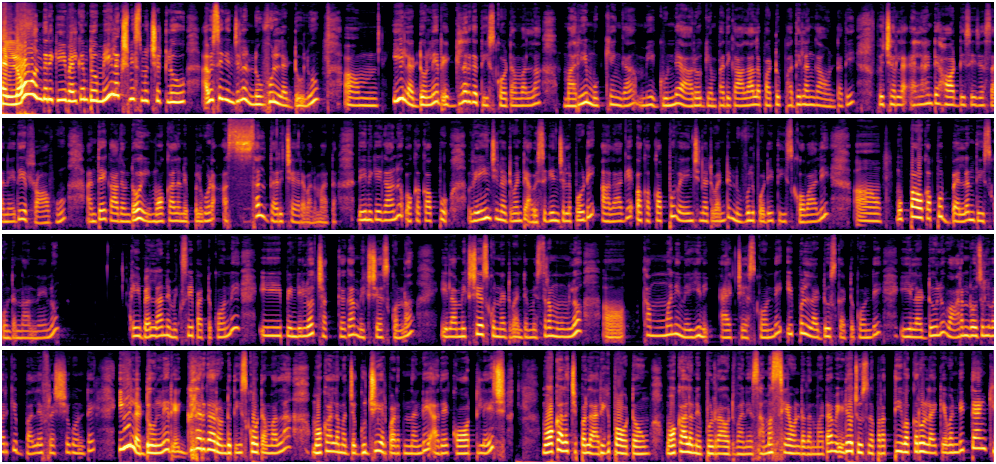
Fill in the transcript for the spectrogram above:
Hello అందరికీ welcome to me Lakshmi ముచ్చట్లు. అవిసె గింజల నువ్వుల లడ్డూలు. ఈ లడ్డూల్ని రెగ్యులర్గా తీసుకోవటం వల్ల మరీ ముఖ్యంగా మీ గుండె ఆరోగ్యం పది కాలాల పాటు పదిలంగా ఉంటుంది. ఫ్యూచర్లో ఎలాంటి హార్ట్ డిసీజెస్ అనేది రావు. అంతేకాదండో ఈ మోకాల నొప్పులు కూడా అస్సలు దరి చేరవన్నమాట దీనికి గాను ఒక కప్పు వేయించినటువంటి అవిసె గింజల పొడి అలాగే ఒక కప్పు వేయించినటువంటి నువ్వుల పొడి తీసుకోవాలి. ముప్పావు కప్పు బెల్లం తీసుకుంటాం తీసుకుంటున్నాను నేను. ఈ బెల్లాన్ని మిక్సీ పట్టుకొని ఈ పిండిలో చక్కగా మిక్స్ చేసుకున్నాం. ఇలా మిక్స్ చేసుకున్నటువంటి మిశ్రమంలో కమ్మని నెయ్యిని యాడ్ చేసుకోండి. ఇప్పుడు లడ్డూస్ కట్టుకోండి. ఈ లడ్డూలు వారం రోజుల వరకు భలే ఫ్రెష్గా ఉంటాయి. ఈ లడ్డూల్ని రెగ్యులర్గా రెండు తీసుకోవటం వల్ల మోకాళ్ళ మధ్య గుజ్జు ఏర్పడుతుందండి. అదే కార్టిలేజ్. మోకాళ్ళ చిప్పలు అరిగిపోవటం మోకాళ్ళ నొప్పులు రావటం అనే సమస్య ఉండదన్నమాట. వీడియో చూసిన ప్రతి ఒక్కరూ లైక్ ఇవ్వండి. Thank you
